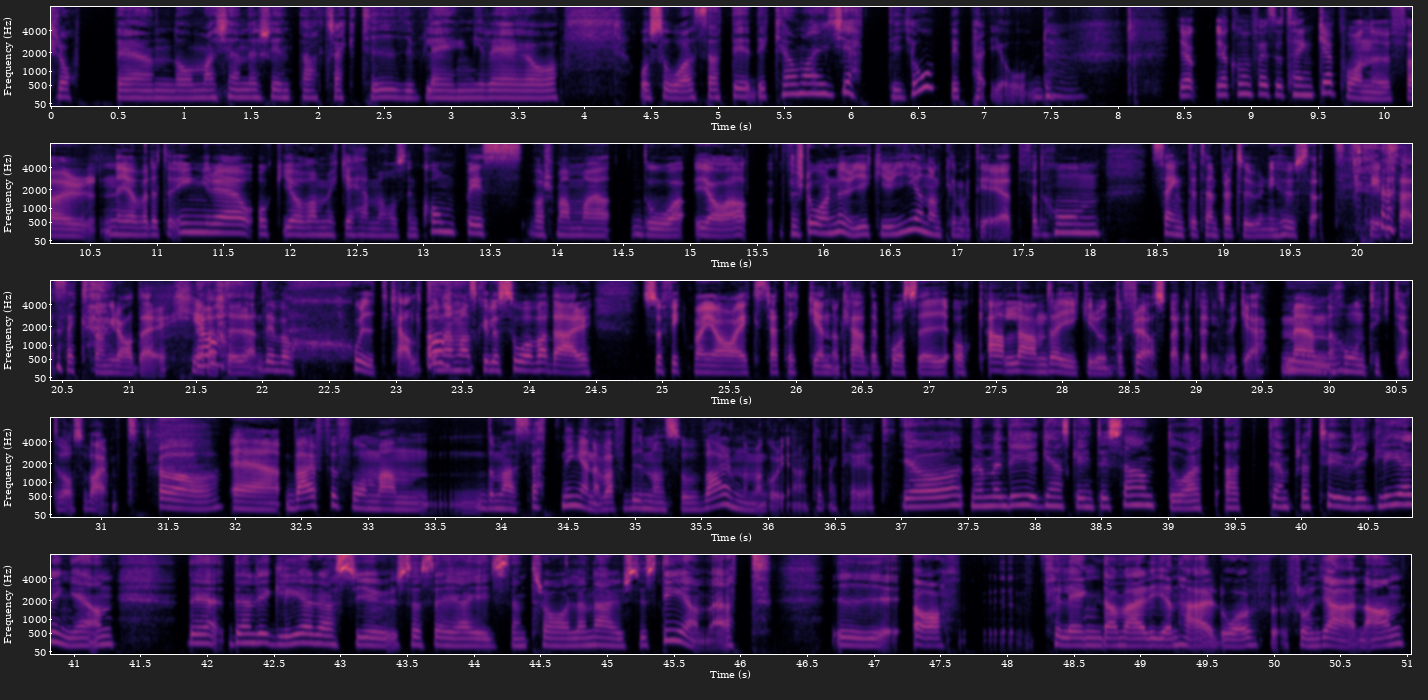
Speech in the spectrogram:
kroppen och man känner sig inte attraktiv längre och, och så. Så att det, det kan vara en jättejobbig period. Mm. Jag, jag kommer faktiskt att tänka på nu, för när jag var lite yngre och jag var mycket hemma hos en kompis vars mamma då, jag förstår nu, gick ju igenom klimakteriet. För att hon sänkte temperaturen i huset till så 16 grader hela tiden. Det var skitkallt. Och när man skulle sova där så fick man ju ha extra täcken och kläder på sig. Och Alla andra gick runt och frös väldigt, väldigt mycket. Men mm. hon tyckte att det var så varmt. Ja. Eh, varför får man de här svettningarna? Varför blir man så varm när man går igenom klimakteriet? Ja, nej, men det är ganska intressant då att, att temperaturregleringen det, den regleras ju så att säga i centrala nervsystemet i ja, förlängda märgen här då från hjärnan.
